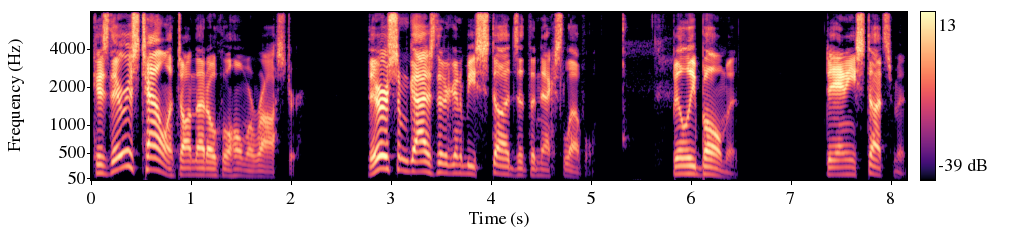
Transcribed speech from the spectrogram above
Because there is talent on that Oklahoma roster. There are some guys that are going to be studs at the next level. Billy Bowman, Danny Stutsman,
